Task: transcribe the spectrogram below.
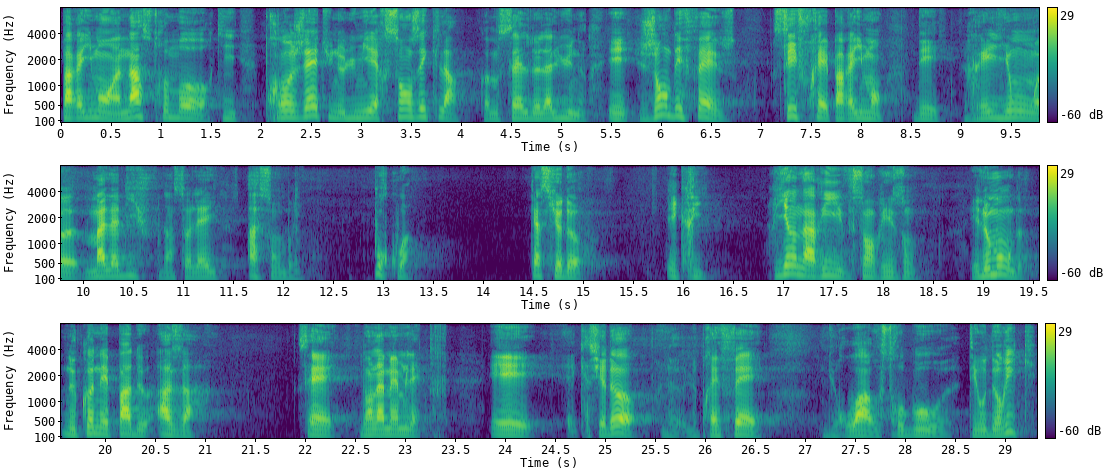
pareillement un astre mort qui projette une lumière sans éclat, comme celle de la Lune. Et Jean d'Éphèse s'effraie pareillement des rayons euh, maladifs d'un soleil assombri. Pourquoi? Cassiodore écrit Rien n'arrive sans raison, et le monde ne connaît pas de hasard. C'est dans la même lettre. Et Cassiodore, le, préfet du roi ostrogo Théodoric,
